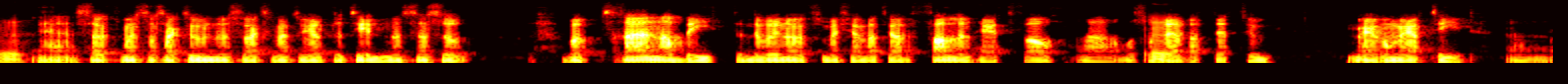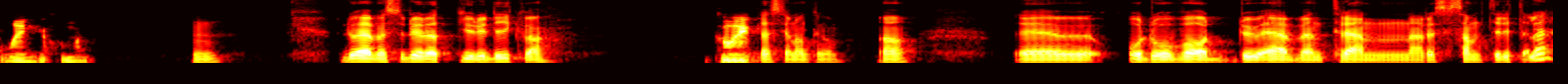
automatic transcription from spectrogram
uh, mm. uh, sökte mig som sagt till ungdomsverksamheten och hjälpte till. Men sen så var tränarbiten, det var ju något som jag kände att jag hade fallenhet för. och så mm. blev det att det tog mer och mer tid. Eh, och engagemang. Mm. Du har även studerat juridik va? Korrekt. Läste jag någonting om. Ja. Eh, och då var du även tränare samtidigt eller?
